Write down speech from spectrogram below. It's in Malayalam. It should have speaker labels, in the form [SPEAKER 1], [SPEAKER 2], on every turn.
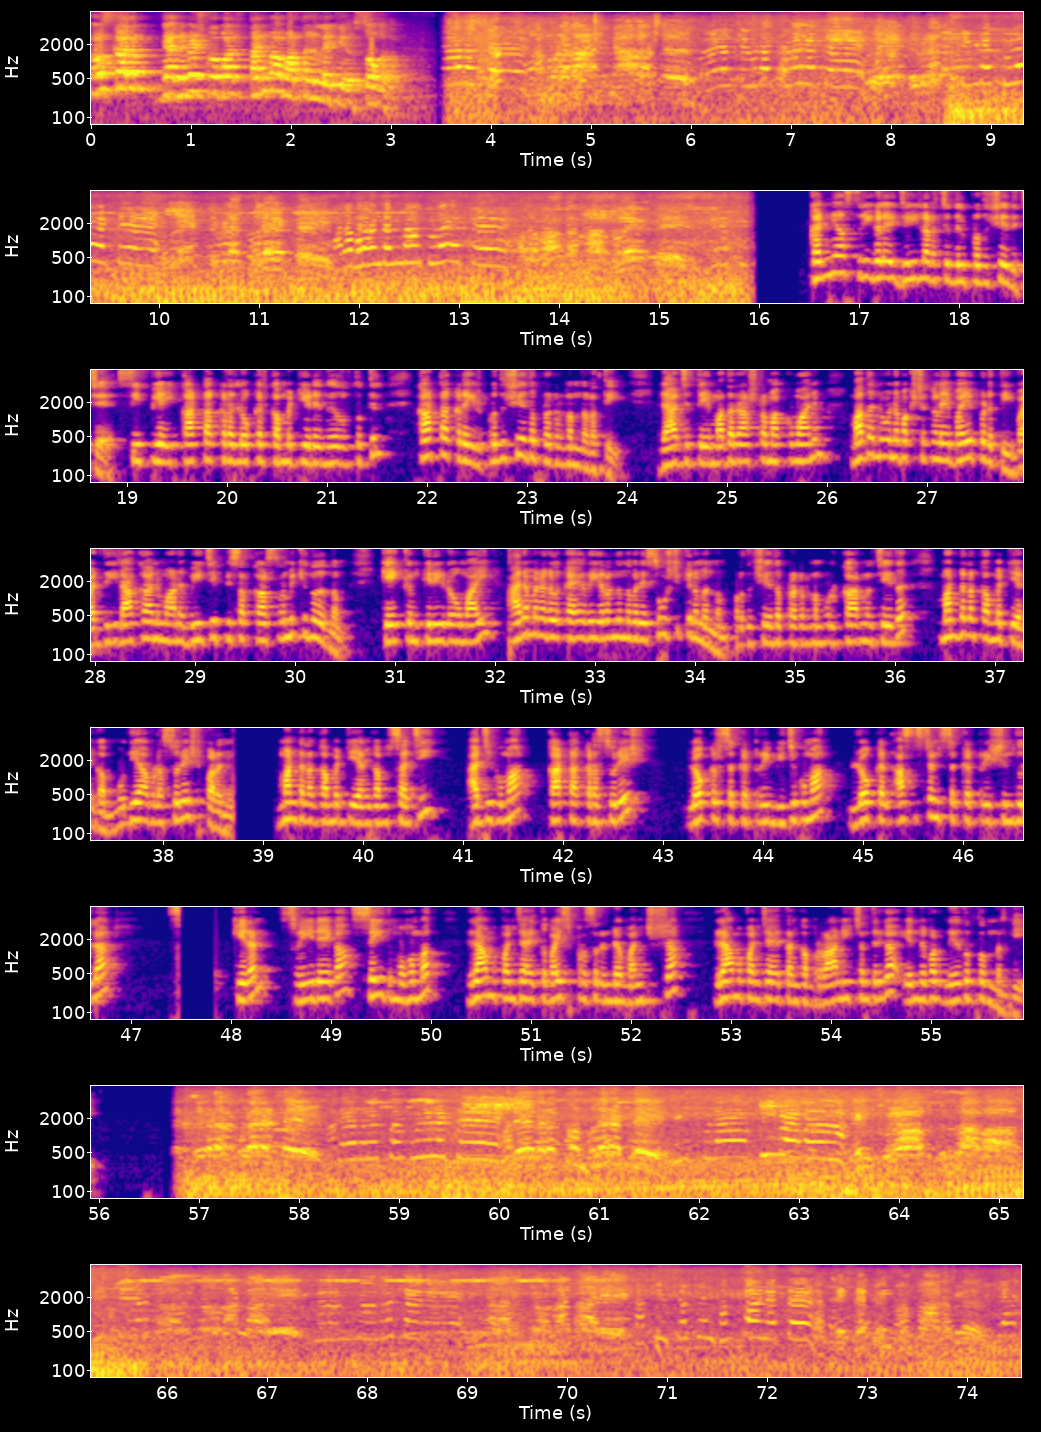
[SPEAKER 1] നമസ്കാരം ഞാൻ രമേഷ് ഗോപാൽ തനിമ വാർത്തകളിലേക്ക് സ്വാഗതം
[SPEAKER 2] മതഭ്രാന്തന്മാർ തുളയട്ടെ
[SPEAKER 1] കന്യാസ്ത്രീകളെ ജയിലടച്ചതിൽ പ്രതിഷേധിച്ച് C P I Kattakada local കമ്മിറ്റിയുടെ നേതൃത്വത്തിൽ കാട്ടാക്കടയിൽ പ്രതിഷേധ പ്രകടനം നടത്തി. രാജ്യത്തെ മതരാഷ്ട്രമാക്കുവാനും മതന്യൂനപക്ഷങ്ങളെ ഭയപ്പെടുത്തി വരുതിയിലാക്കാനുമാണ് ബി ജെ പി സർക്കാർ ശ്രമിക്കുന്നതെന്നും കേക്കും കിരീടവുമായി അരമനകൾ കയറി ഇറങ്ങുന്നവരെ സൂക്ഷിക്കണമെന്നും പ്രതിഷേധ പ്രകടനം ഉദ്ഘാടനം ചെയ്ത് മണ്ഡലം കമ്മിറ്റി അംഗം മുതിയാവുള സുരേഷ് പറഞ്ഞു. മണ്ഡലം കമ്മിറ്റി അംഗം Saji Ajikumar Kattakada Suresh local secretary Bijukumar local assistant secretary Shindulal Kiran Sreerekha Syed Muhammad ഗ്രാമപഞ്ചായത്ത് വൈസ് പ്രസിഡന്റ് മഞ്ജുഷ ഗ്രാമപഞ്ചായത്ത് അംഗം റാണി ചന്ദ്രിക എന്നിവർ നേതൃത്വം നൽകി.
[SPEAKER 2] പുലരട്ടെ. ഇൻകുലാബ് സിന്ദാബാദ്. നിങ്ങളറിഞ്ഞോ നാട്ടാരെ? ഛത്തീസ്ഗഡിൻ സംസ്ഥാനത്ത് ജില്ലാ കലകൾ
